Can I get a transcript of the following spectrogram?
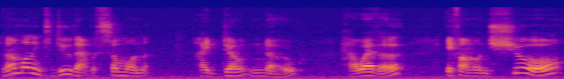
And I'm willing to do that with someone I don't know. However, if I'm unsure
